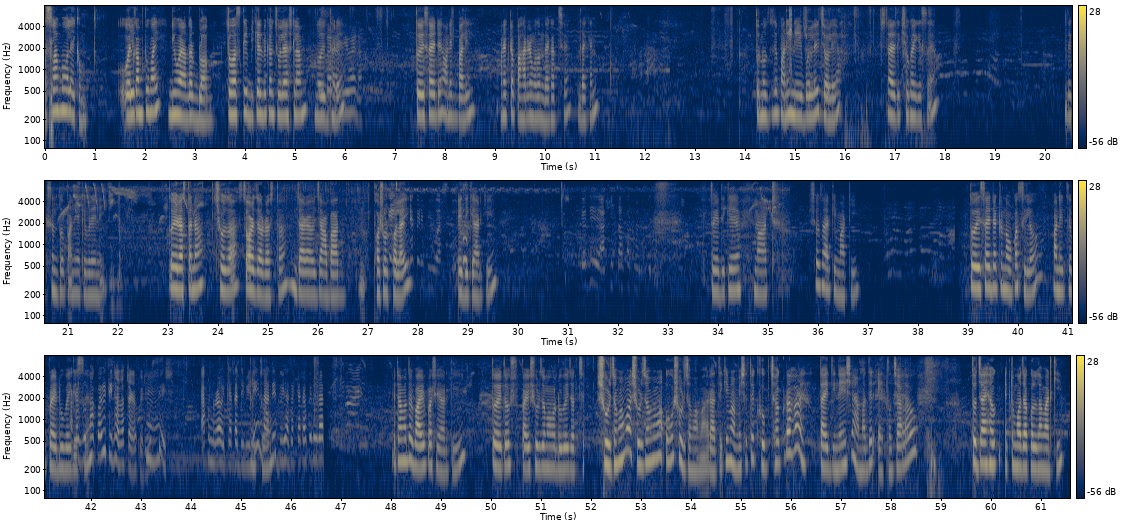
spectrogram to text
আসসালামু আলাইকুম। Welcome to my new another blog. তো আজকে বিকেল বিকেল চলে আসলাম নদীর ধারে। তো এই সাইডে অনেক বালি অনেকটা পাহাড়ের মতন দেখাচ্ছে দেখেন। তো নদীতে পানি নেই বললেই চলে। চারিদিক শুকাই গেছে। দেখছেন তো পানি একেবারে নেই। তো এই রাস্তাটা সোজা চরে যাওয়ার রাস্তা যারা ওই যে আবাদ ফসল ফলায় এইদিকে আর কি। তো এদিকে মাঠ সোজা আর কি মাটি। তো এই সাইডে একটা নৌকা ছিল পানিতে প্রায় ডুবে গেছে। তিন হাজার টাকা করে এখন ওরা ওই টাকা দিবি নি এই তো। না দুই হাজার টাকা করে ওরা এটা আমাদের বাড়ির পাশে আর কি। তো এই তো প্রায় সূর্য মামা ডুবে যাচ্ছে। সূর্য মামা সূর্য মামা ও সূর্য মামা রাতে কি মামির সাথে খুব ঝগড়া হয়? তাই দিনে এসে আমাদের এত জ্বালাও। তো যাই হোক একটু মজা করলাম আর কি।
